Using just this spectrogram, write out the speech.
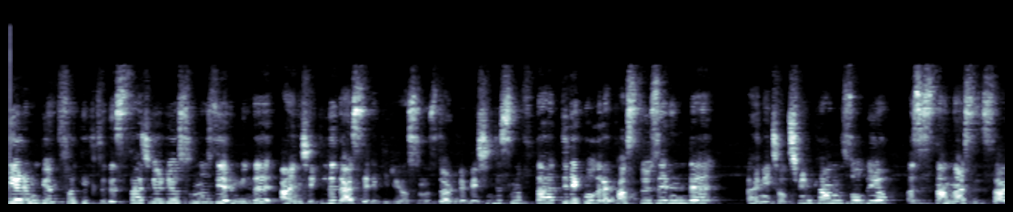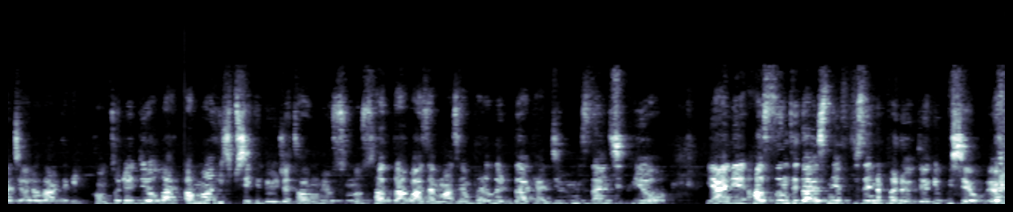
Yarım gün fakültede staj görüyorsunuz. Yarım günde aynı şekilde derslere giriyorsunuz. 4 ve 5. sınıfta. Direkt olarak hasta üzerinde hani çalışma imkanınız oluyor. Asistanlar sizi sadece aralarda gelip kontrol ediyorlar. Ama hiçbir şekilde ücret almıyorsunuz. Hatta bazen malzeme paraları da kendi cebimizden çıkıyor. Yani hastanın tedavisini yapıp üzerine para ödüyor gibi bir şey oluyor.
